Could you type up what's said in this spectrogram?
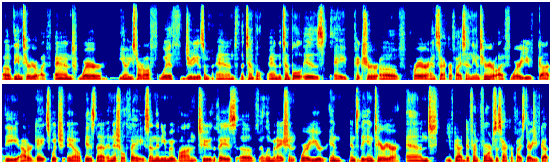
of the interior life, and where you know, you start off with Judaism and the temple. And the temple is a picture of prayer and sacrifice in the interior life, where you've got the outer gates, which, you know, is that initial phase. And then you move on to the phase of illumination, where you're in into the interior and you've got different forms of sacrifice there. You've got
